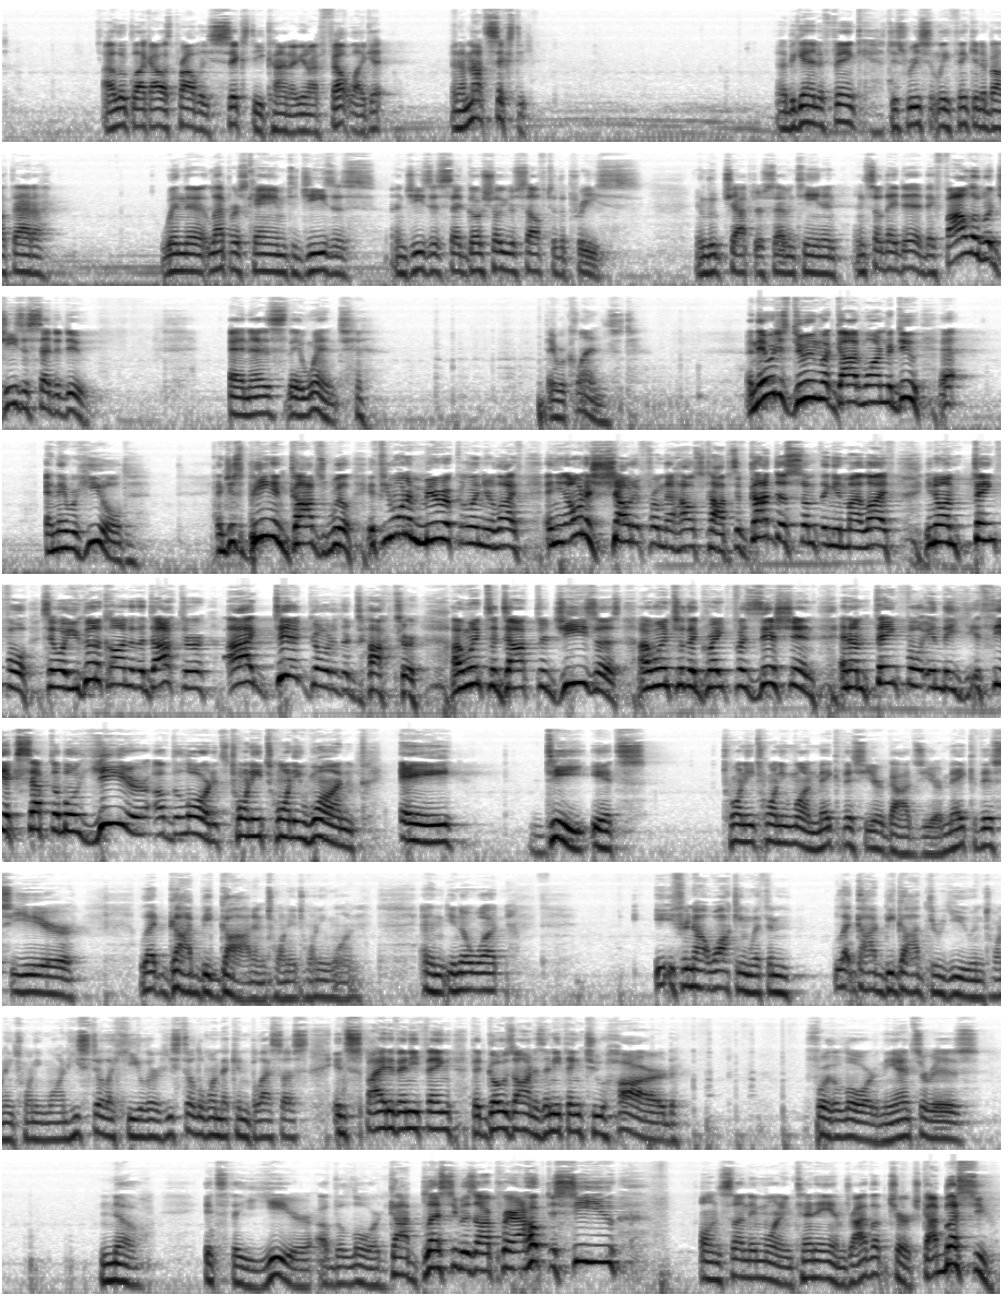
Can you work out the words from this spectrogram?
I looked like I was probably 60, kind of, you know, I felt like it. And I'm not 60. And I began to think, just recently thinking about that, uh, when the lepers came to Jesus, and Jesus said, Go show yourself to the priests in Luke chapter 17. And, and so they did. They followed what Jesus said to do. And as they went, they were cleansed. And they were just doing what God wanted to do. And they were healed. And just being in God's will. If you want a miracle in your life, and you know, I want to shout it from the housetops. If God does something in my life, you know, I'm thankful. Say, well, you could have gone to the doctor. I did go to the doctor. I went to Dr. Jesus. I went to the great physician. And I'm thankful in the, it's the acceptable year of the Lord. It's 2021 AD. It's 2021, make this year God's year. Make this year, let God be God in 2021. And you know what? If you're not walking with Him, let God be God through you in 2021. He's still a healer. He's still the one that can bless us. In spite of anything that goes on, is anything too hard for the Lord? And the answer is no. It's the year of the Lord. God bless you, is our prayer. I hope to see you on Sunday morning, 10 a.m., drive up church. God bless you.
